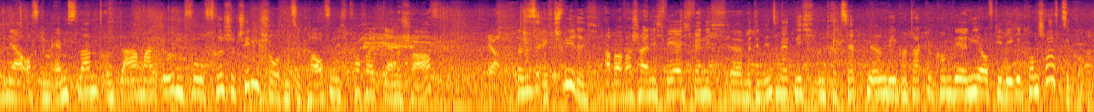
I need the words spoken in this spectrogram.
bin ja oft im Emsland und da mal irgendwo frische Chilischoten zu kaufen, ich koche halt gerne scharf, Ja. das ist echt schwierig. Aber wahrscheinlich wäre ich, wenn ich äh, mit dem Internet nicht und Rezepten irgendwie in Kontakt gekommen wäre, nie auf die Idee gekommen, scharf zu kochen.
